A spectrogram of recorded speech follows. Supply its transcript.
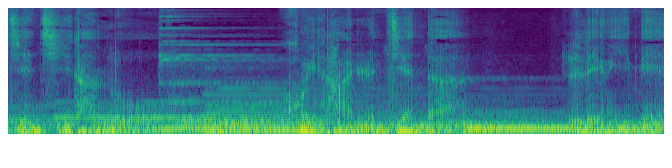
间奇谈录，会谈人间的另一面。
